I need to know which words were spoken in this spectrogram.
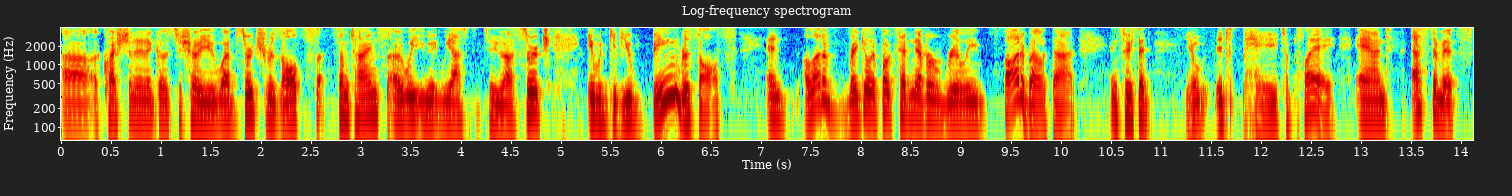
uh, a question and it goes to show you web search results, sometimes uh, we, we asked to uh, search, it would give you Bing results. And a lot of regular folks had never really thought about that. And so he said, you know, it's pay to play. And estimates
